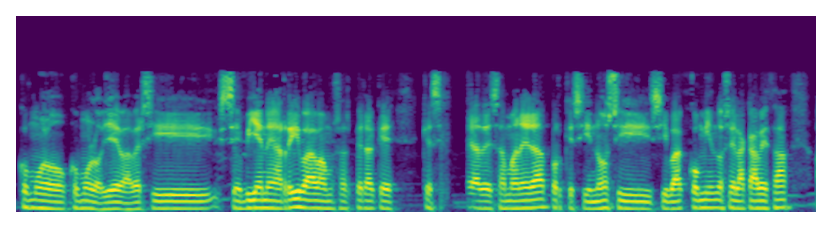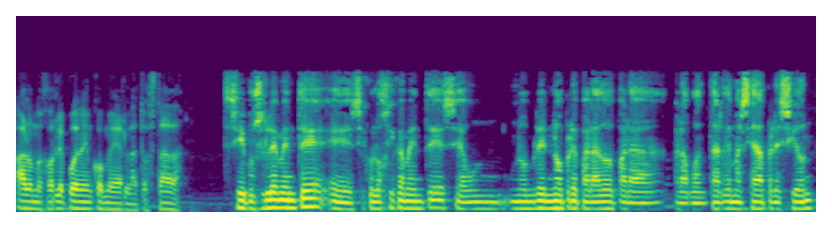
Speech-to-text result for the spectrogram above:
cómo, cómo, lo lleva, a ver si se viene arriba, vamos a esperar que, que sea de esa manera, porque si no, si, si va comiéndose la cabeza, a lo mejor le pueden comer la tostada. Sí, posiblemente eh, psicológicamente sea un, hombre no preparado para, para aguantar demasiada presión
